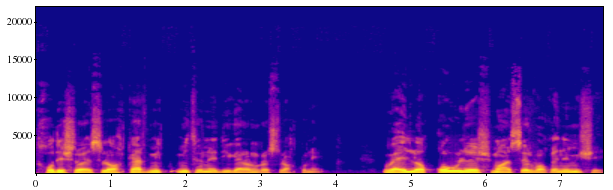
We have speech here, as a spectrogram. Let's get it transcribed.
خودش را اصلاح کرد می‌تونه دیگران را اصلاح کنه. و الا قولش موثر واقع نمیشه.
